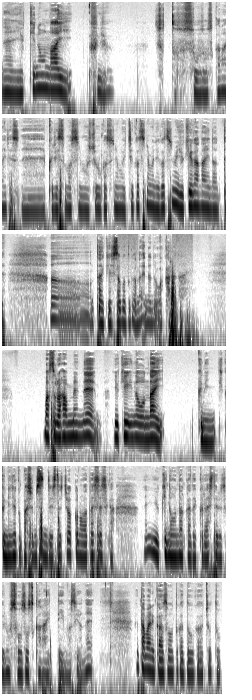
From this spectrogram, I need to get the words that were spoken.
うん、ね雪のない冬。ちょっと想像つかないですね。クリスマスにも正月にも1月にも2月にも雪がないなんて。うーん体験したことがないのでわからない。まあその反面ね雪のない国国というか場所に住んでる人たちはこの私たちがね、雪の中で暮らしてるというのを想像つかないって言いますよね。たまに画像とか動画をちょっと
